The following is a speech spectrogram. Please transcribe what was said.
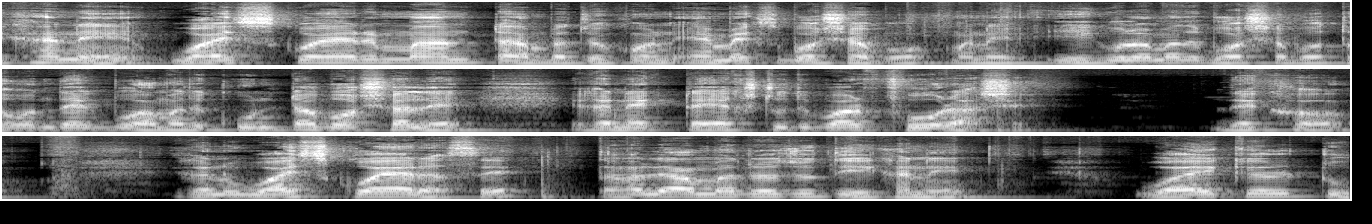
এখানে ওয়াই স্কোয়ার মানটা আমরা যখন এম এক্স বসাবো মানে এইগুলোর মধ্যে বসাবো, তখন দেখব আমাদের কোনটা বসালে এখানে একটা x to the power four আসে। দেখো এখানে ওয়াই স্কোয়ার আছে, তাহলে আমরা যদি এখানে y equal to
